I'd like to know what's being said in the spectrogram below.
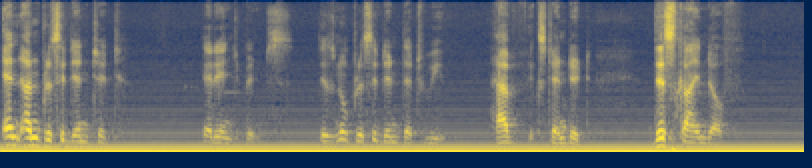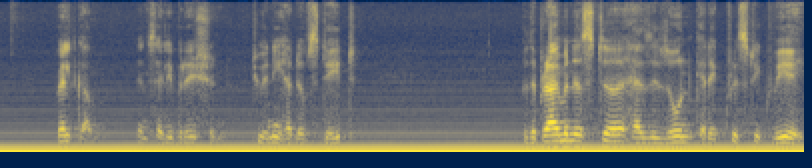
and unprecedented arrangements. There is no precedent that we have extended this kind of welcome and celebration to any head of state. But the Prime Minister has his own characteristic way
